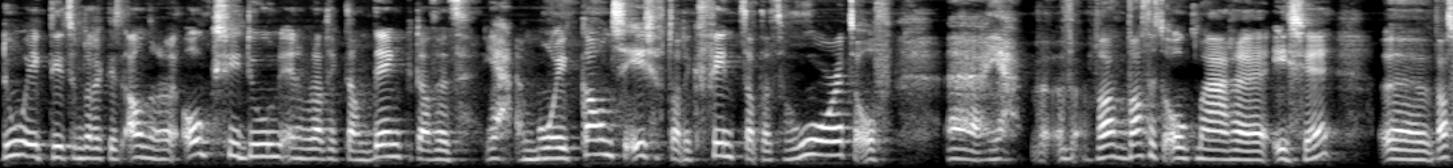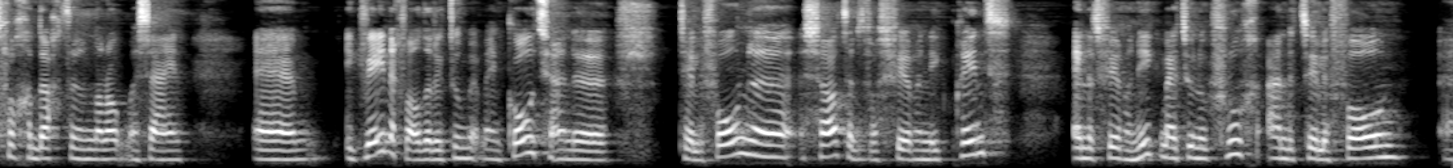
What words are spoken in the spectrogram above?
doe ik dit omdat ik dit anderen ook zie doen en omdat ik dan denk dat het ja, een mooie kans is of dat ik vind dat het hoort of uh, ja, wat, wat het ook maar uh, is, hè? Wat voor gedachten dan ook maar zijn. ik weet nog wel dat ik toen met mijn coach aan de telefoon zat en dat was Veronique Prins. En dat Veronique mij toen ook vroeg aan de telefoon uh,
